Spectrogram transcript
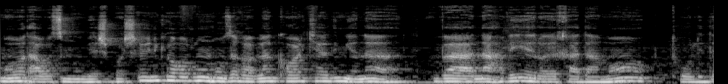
ما باید حواسمون بهش باشه اینه که آقا رو اون حوزه قبلا کار کردیم یا نه؟ و نحوه ارائه خدمات تولید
